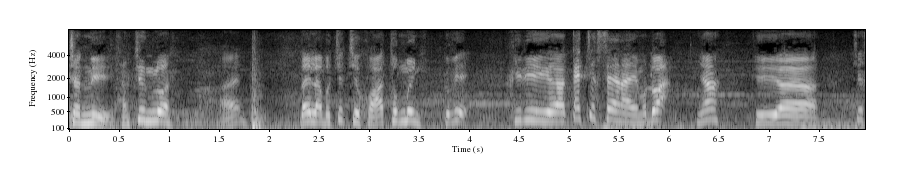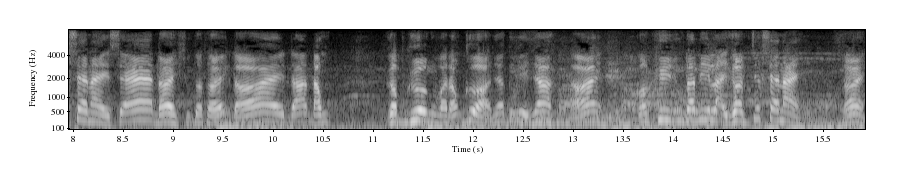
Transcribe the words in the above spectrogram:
Trần nỉ sáng trưng luôn. Đấy. Đây là một chiếc chìa khóa thông minh quý vị. Khi đi à, cách chiếc xe này một đoạn nhá thì uh, chiếc xe này sẽ đây chúng ta thấy. Đấy đã đóng gập gương và đóng cửa nhá quý vị nhá. Đấy. Còn khi chúng ta đi lại gần chiếc xe này đây.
